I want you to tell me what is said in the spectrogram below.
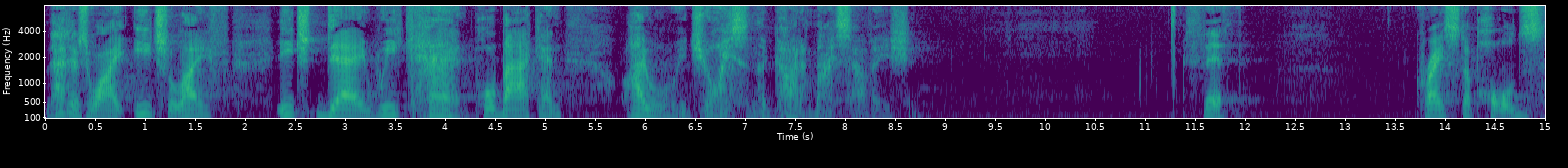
That is why each life, each day, we can pull back and I will rejoice in the God of my salvation. Fifth, Christ upholds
